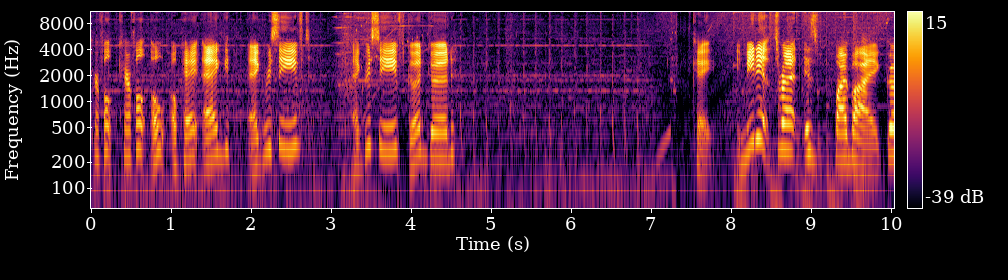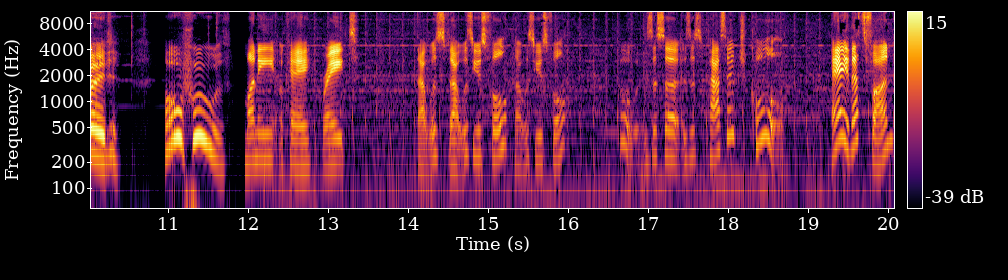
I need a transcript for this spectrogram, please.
Careful, careful. Oh, okay. Egg. Egg received. Egg received. Good, good. Okay. Immediate threat is bye-bye. Good. Oh, whew. Money. Okay, great. That was that was useful. That was useful. Oh, is this a is this a passage? Cool. Hey, that's fun.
